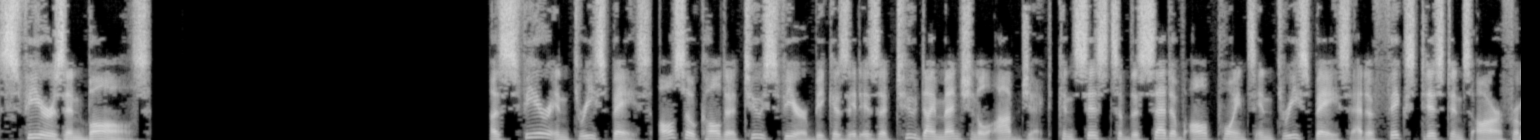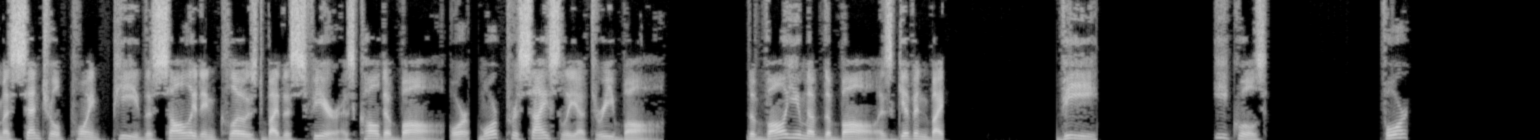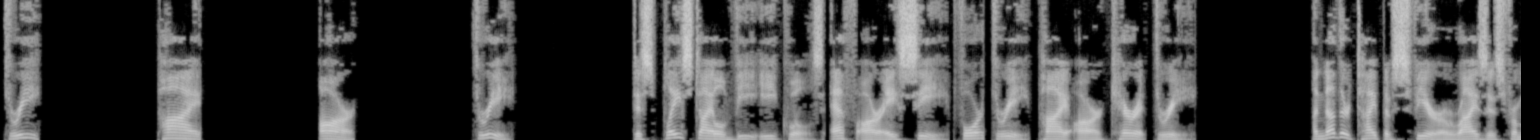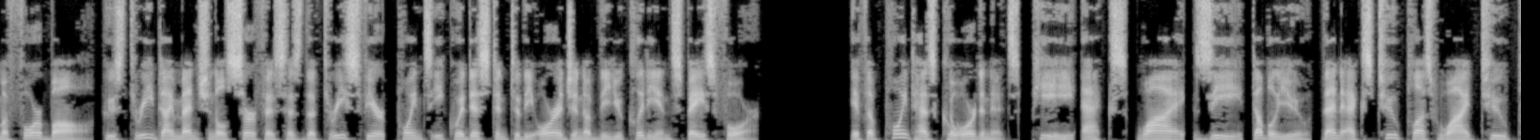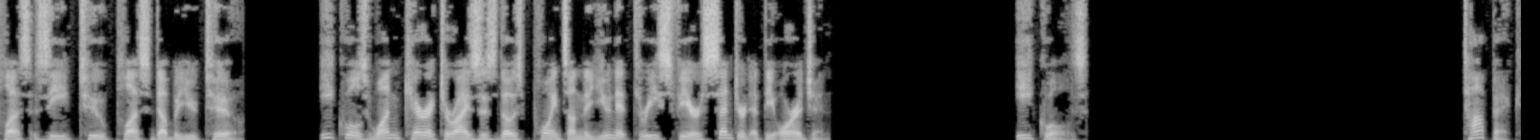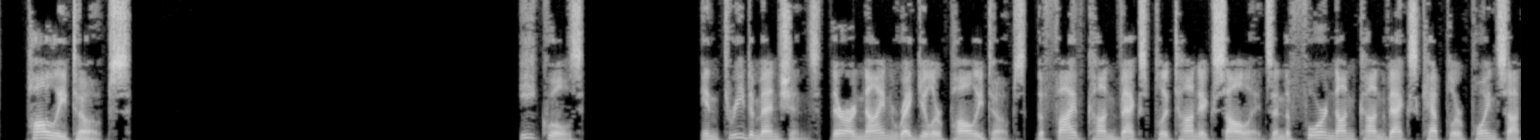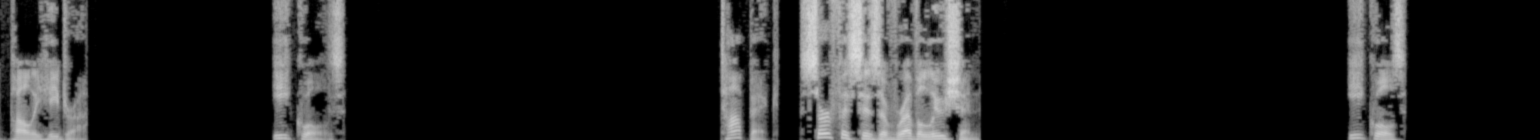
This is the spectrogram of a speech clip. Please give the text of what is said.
Spheres and balls A sphere in three-space also called a two-sphere because it is a two-dimensional object consists of the set of all points in three-space at a fixed distance r from a central point P. The solid enclosed by the sphere is called a ball or, more precisely a three-ball. The volume of the ball is given by v equals 4 3 pi r 3 display style v equals frac 4 3 pi r caret 3 Another type of sphere arises from a four-ball, whose three-dimensional surface is the three-sphere, points equidistant to the origin of the Euclidean space 4. If a point has coordinates p x, y, z, w, then x2 plus y2 plus z2 plus w2 equals 1 characterizes those points on the unit 3 sphere centered at the origin. Equals. Topic. Polytopes. Equals. In three dimensions, there are nine regular polytopes, the five convex Platonic solids and the four non-convex Kepler-Poinsot polyhedra equals Topic: Surfaces of revolution. Equals.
